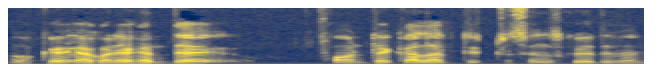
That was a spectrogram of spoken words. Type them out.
ওকে এখন এখান থেকে ফন্টের কালারটি একটু চেঞ্জ করে দেবেন।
